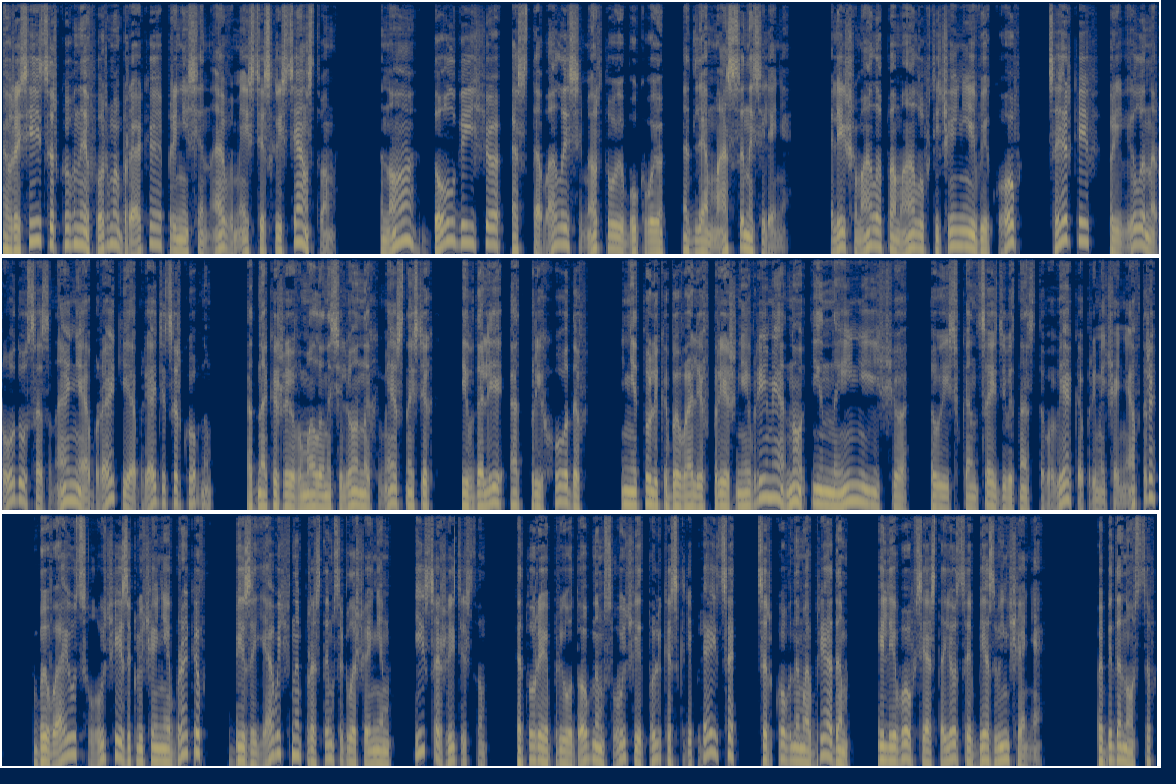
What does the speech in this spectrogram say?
В России церковная форма брака принесена вместе с христианством, но долго еще оставалась мертвую буквою для массы населения. Лишь мало-помалу в течение веков церковь привила народу сознание о браке и обряде церковном. Однако же в малонаселенных местностях и вдали от приходов не только бывали в прежнее время, но и ныне еще, то есть в конце XIX века, примечание автора, бывают случаи заключения браков безявочно простым соглашением и сожительством, которое при удобном случае только скрепляется церковным обрядом или вовсе остается без венчания. Победоносцев.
